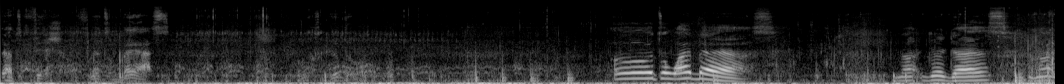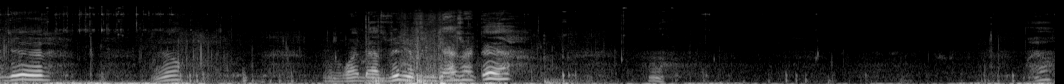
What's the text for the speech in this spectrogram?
That's a fish. Hopefully that's a bass. Looks good though. Oh, it's a white bass. Not good, guys. Not good. Well, there's a white bass video for you guys right there. Huh. Well,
